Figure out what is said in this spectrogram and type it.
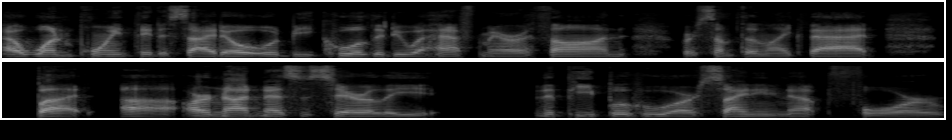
at one point they decide oh it would be cool to do a half marathon or something like that but uh, are not necessarily the people who are signing up for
